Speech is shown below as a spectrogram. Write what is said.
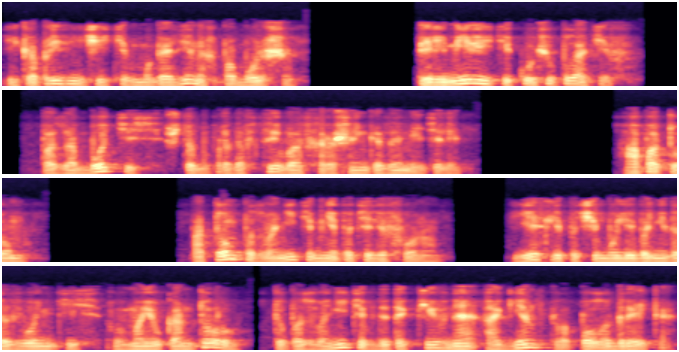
и капризничайте в магазинах побольше. Перемерите кучу платьев. Позаботьтесь, чтобы продавцы вас хорошенько заметили. А потом, Потом позвоните мне по телефону. Если почему-либо не дозвонитесь в мою контору, то позвоните в детективное агентство Пола Дрейка.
